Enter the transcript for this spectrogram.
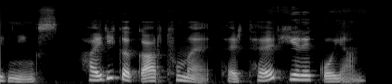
evenings։ Հայրիկը կարդում է թերթեր երեկոյան։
